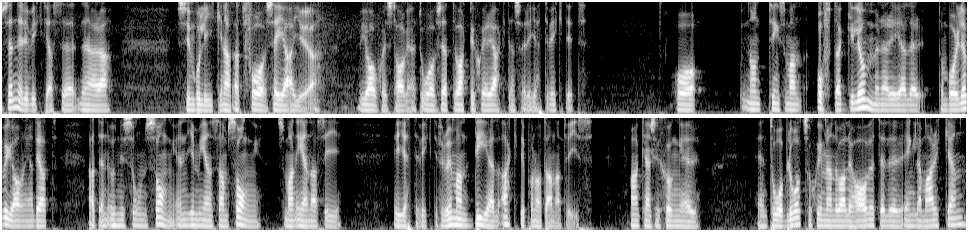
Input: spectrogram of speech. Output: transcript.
Sen är det viktigaste den här symboliken att, att få säga adjö vid avskedstagandet. Oavsett vart det sker i akten så är det jätteviktigt. Och någonting som man ofta glömmer när det gäller de borgerliga begravningarna det är att, att en unison sång, en gemensam sång som man enas i är jätteviktig. För då är man delaktig på något annat vis. Man kanske sjunger en tåblåt, så Skimrande vall i havet eller Änglamarken.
